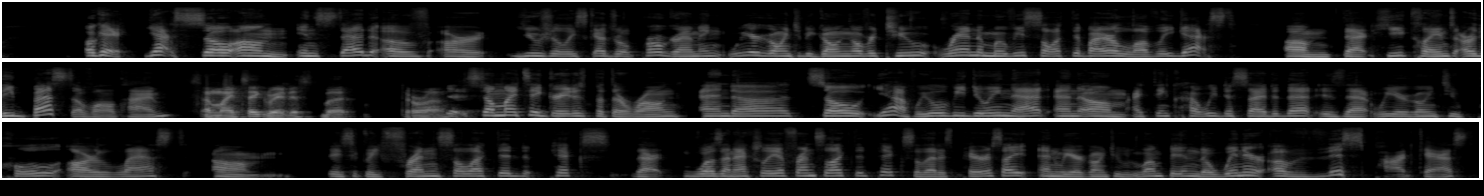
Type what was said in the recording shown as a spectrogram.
Okay, yes. So um instead of our usually scheduled programming, we are going to be going over two random movies selected by our lovely guest. Um, that he claims are the best of all time. Some might say greatest, but they're wrong. Some might say greatest, but they're wrong. And uh so yeah, we will be doing that. And um I think how we decided that is that we are going to pull our last um basically friend selected picks that wasn't actually a friend selected pick, so that is Parasite, and we are going to lump in the winner of this podcast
